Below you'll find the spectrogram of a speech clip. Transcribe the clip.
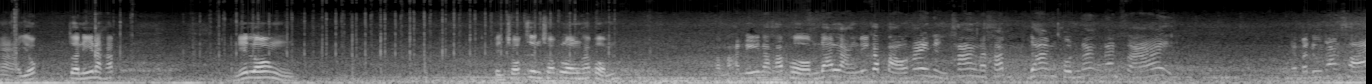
อ่ายกตัวนี้นะครับ อันนี้ลง เป็นชกขึ้นชกลงครับผม ประมาณนี้นะครับ ผมด้านหลังมีกระเป๋าให้หนึ่งข้างนะครับ ด้านคนนั่งด้านซ้ายเดี๋ยวมาดูด้านซ้าย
